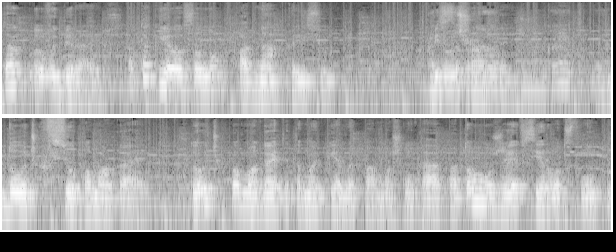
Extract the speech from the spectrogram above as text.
так выбираюсь. А так я в основном одна колесю, А без да? Дочка все помогает. Дочка помогает, это мой первый помощник, а потом уже все родственники.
